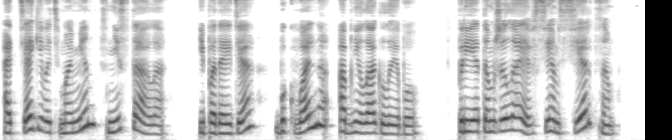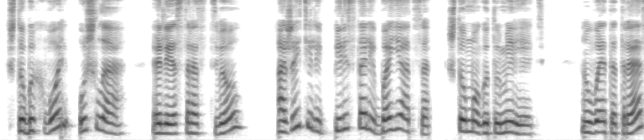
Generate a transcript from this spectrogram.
Оттягивать момент не стала и, подойдя, буквально обняла глыбу, при этом желая всем сердцем, чтобы хворь ушла, лес расцвел, а жители перестали бояться, что могут умереть. В этот раз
